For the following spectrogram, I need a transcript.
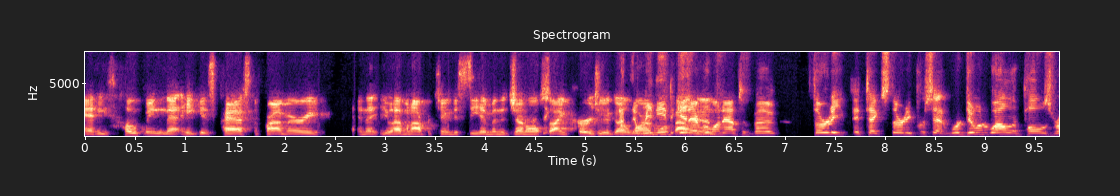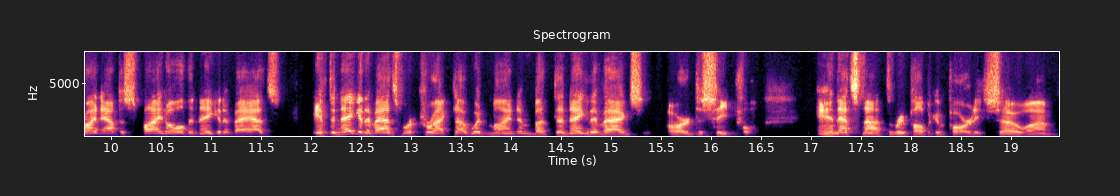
And he's hoping that he gets past the primary and that you'll have an opportunity to see him in the general. So I encourage you to go. We need to get everyone out to vote. 30, it takes 30%. We're doing well in the polls right now, despite all the negative ads if the negative ads were correct, I wouldn't mind them, but the negative ads are deceitful. And that's not the Republican Party. So um,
